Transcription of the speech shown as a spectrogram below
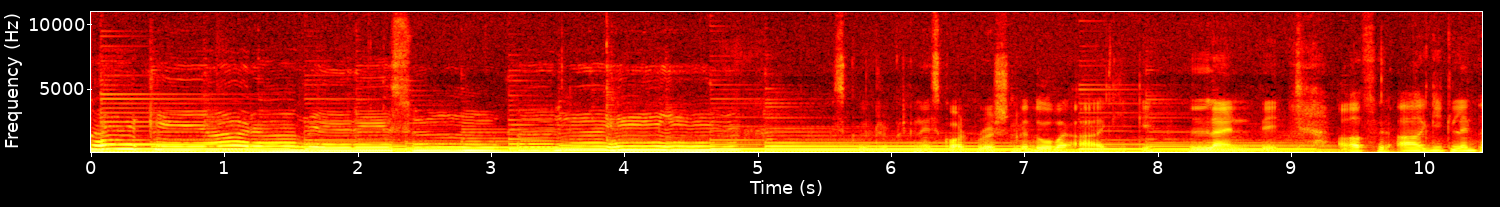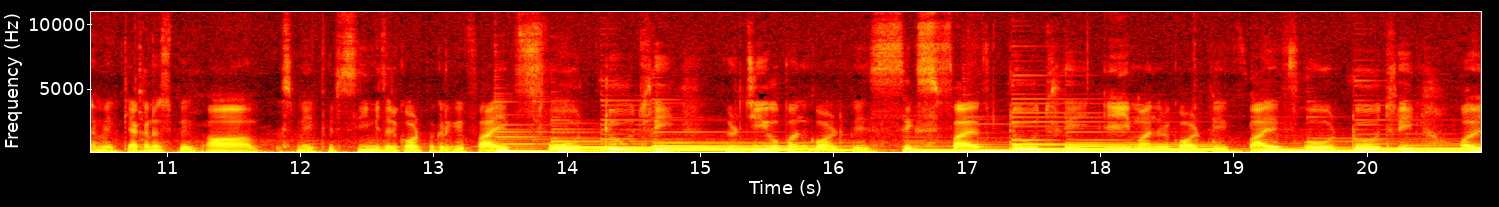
है कि कॉर्पोरेशन का दो बार आगे के लाइन पे। अब फिर आगे की लाइन पे हमें क्या करना है उस पर इसमें फिर सी मेजर कॉर्ड पकड़ के फाइव फोर टू थ्री फिर जी ओपन कॉर्ड पे six five two three A minor chord पे फाइव फोर टू थ्री और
